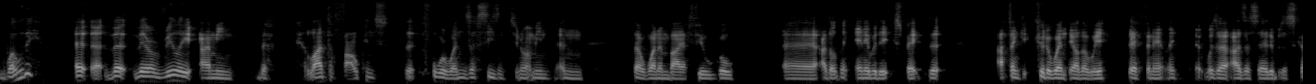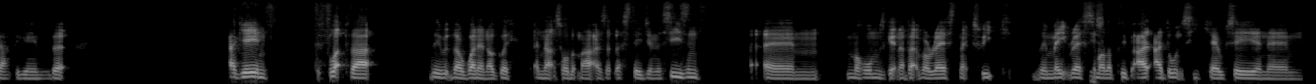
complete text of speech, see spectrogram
Will they? Uh, uh, they- They're really. I mean, the Atlanta Falcons, the four wins this season. Do you know what I mean? And they're winning by a field goal. Uh, I don't think anybody expected it. I think it could have went the other way. Definitely, it was a, as I said, it was a scrappy game. But again, to flip that, they, they're winning ugly, and that's all that matters at this stage in the season. Um, Mahomes getting a bit of a rest next week. They might rest some other people. I, I don't see Kelce and um,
